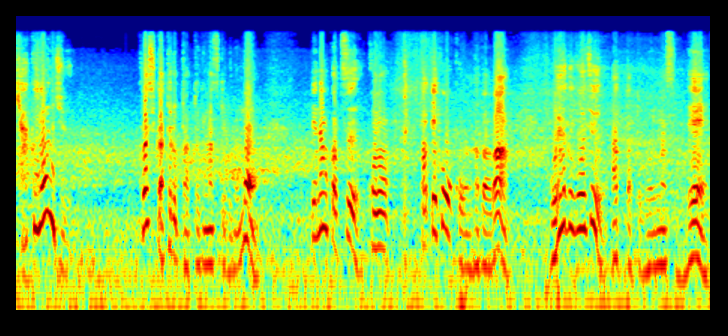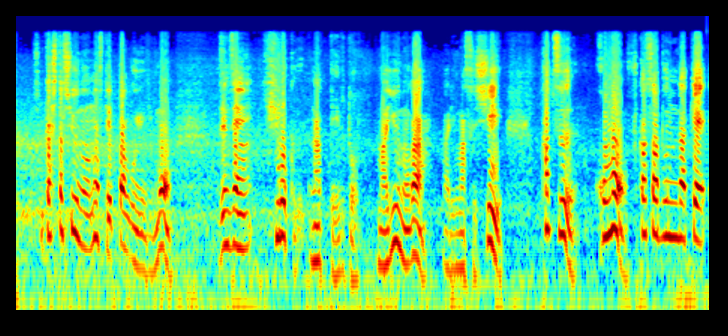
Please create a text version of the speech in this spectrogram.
140。詳しくはテロップ貼っておきますけれども、で、なおかつ、この縦方向の幅は550あったと思いますので、床下収納のステップアゴよりも全然広くなっていると、まあ、いうのがありますし、かつ、この深さ分だけ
